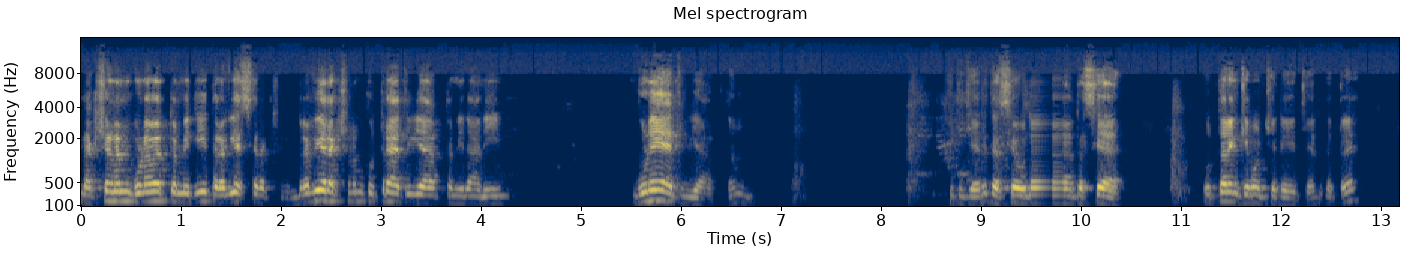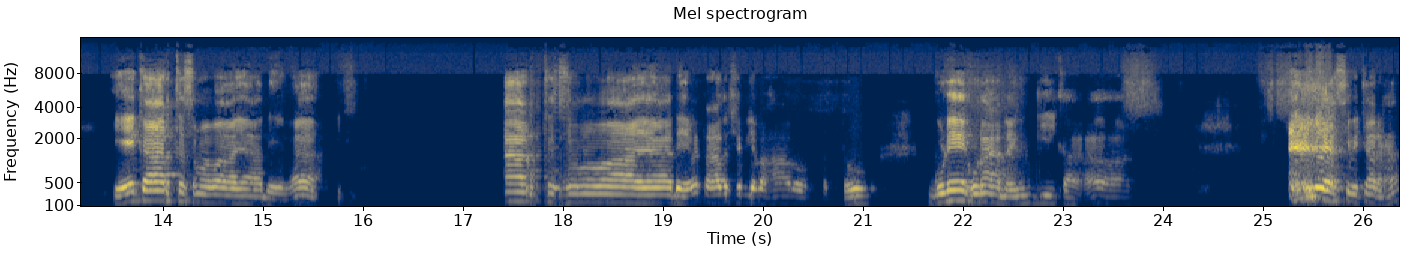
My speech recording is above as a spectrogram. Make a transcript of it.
लक्षणं गुणवत्वम् इति द्रव्यस्य लक्षणं द्रव्यलक्षणं कुत्र अतिव्याप्तम् गुणे अतिव्याप्तम्। इति चेत् तस्य एकार्थसमवायादेव। एकार्थसमवायादेव तादृशव्यवहारोत्पत्तौ। गुणे गुण अनङ्गीकारात्। अस्य विचारः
